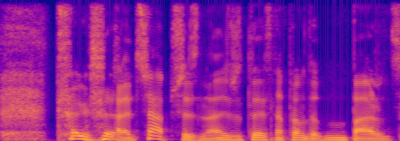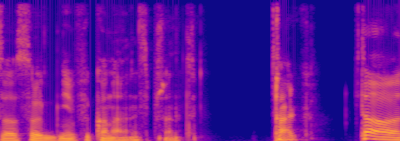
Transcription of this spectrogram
Także Ale trzeba przyznać, że to jest naprawdę bardzo solidnie wykonany sprzęt. tak. To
